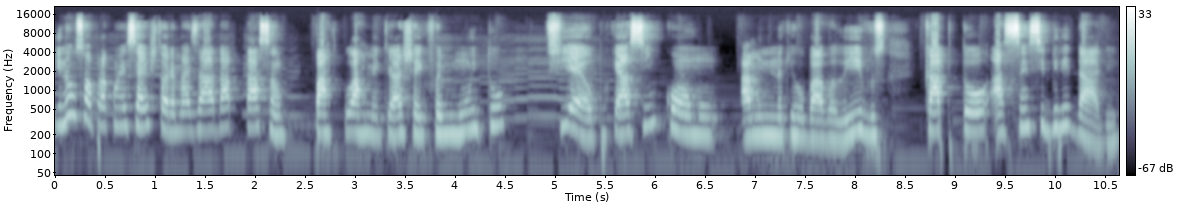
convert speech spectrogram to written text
E não só para conhecer a história, mas a adaptação, particularmente, eu achei que foi muito fiel. Porque assim como a menina que roubava livros captou a sensibilidade.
